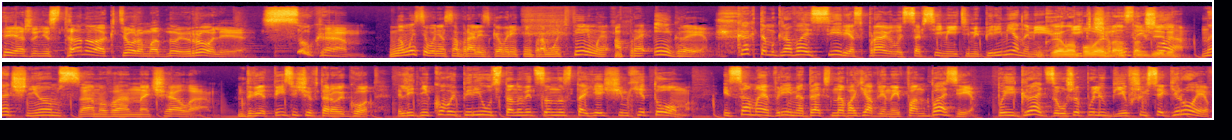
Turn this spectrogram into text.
Я же не стану актером одной роли. Сука! Но мы сегодня собрались говорить не про мультфильмы, а про игры. Как там игровая серия справилась со всеми этими переменами? Какая и к ламповая чему игра, на самом пришла? деле. Начнем с самого начала. 2002 год. Ледниковый период становится настоящим хитом. И самое время дать новоявленной фанбазе поиграть за уже полюбившихся героев.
